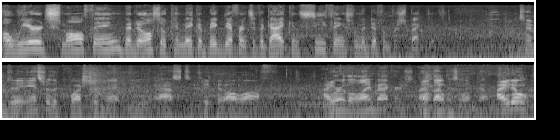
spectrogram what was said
a weird, small thing, but it also can make a big difference if a guy can see things from a different perspective. Tim, to answer the question that you asked to kick it all off, I- Where are the linebackers? Oh, that was left out. I don't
